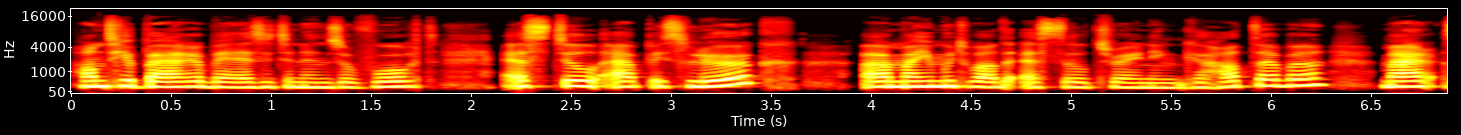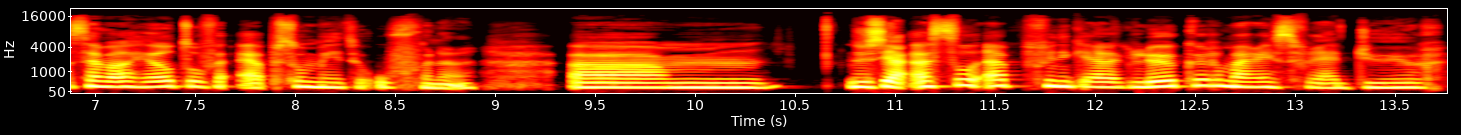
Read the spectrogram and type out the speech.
handgebaren bij zitten enzovoort. Estil-app is leuk, uh, maar je moet wel de Estil-training gehad hebben. Maar het zijn wel heel toffe apps om mee te oefenen. Dus ja, Estil-app vind ik eigenlijk leuker, maar is vrij duur.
